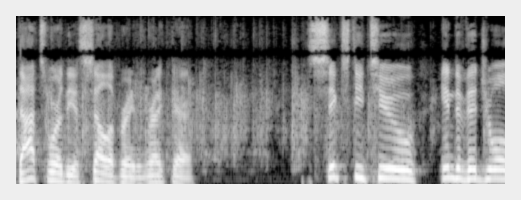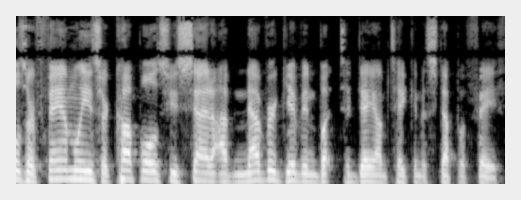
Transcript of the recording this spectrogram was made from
That's worthy of celebrating right there. 62 individuals or families or couples who said, I've never given, but today I'm taking a step of faith.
